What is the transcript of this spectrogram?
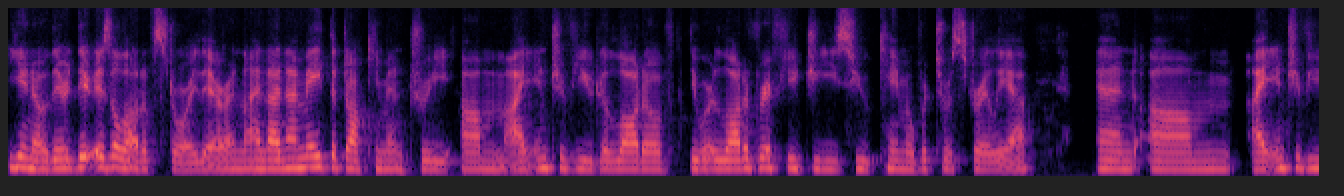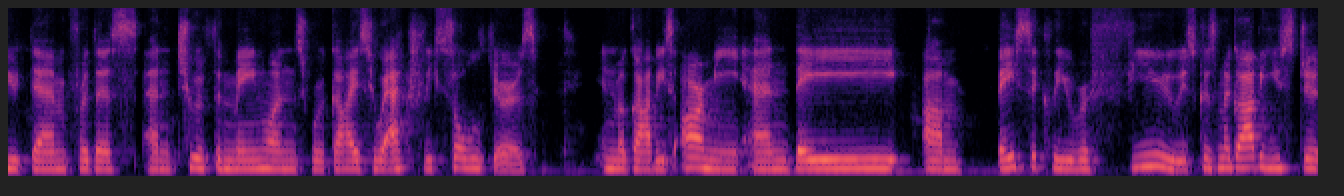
you know there there is a lot of story there and, and and I made the documentary um I interviewed a lot of there were a lot of refugees who came over to Australia and um, I interviewed them for this. And two of the main ones were guys who were actually soldiers in Mugabe's army, and they um, basically refused because Mugabe used to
